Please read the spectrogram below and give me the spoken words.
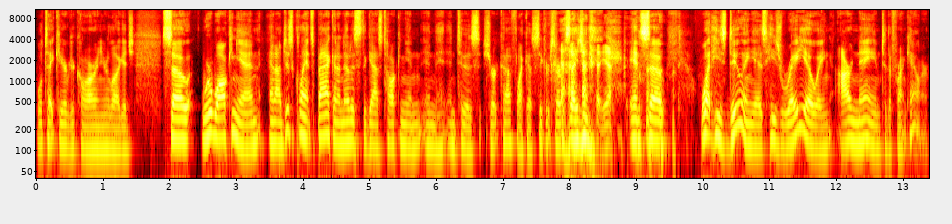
we'll take care of your car and your luggage. So we're walking in, and I just glance back and I notice the guy's talking in, in into his shirt cuff like a Secret Service agent. yeah. And so what he's doing is he's radioing our name to the front counter.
